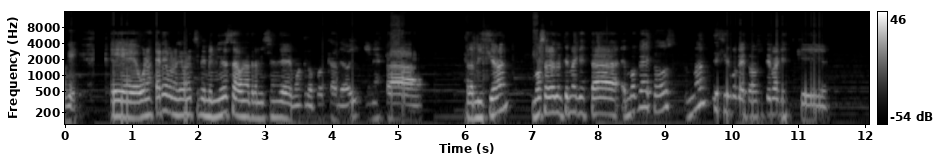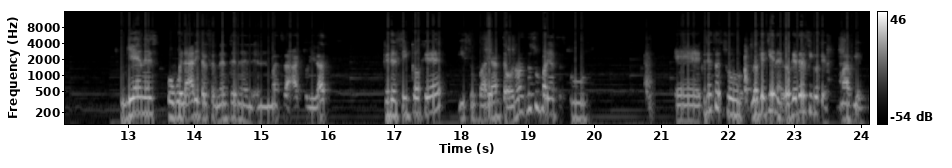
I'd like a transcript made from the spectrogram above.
Ok. Eh, buenas tardes, buenas noches, bienvenidos a una transmisión de nuestro podcast de hoy. En esta transmisión vamos a hablar de un tema que está en boca de todos, no decir en boca de todos, un tema que, que bien es popular y trascendente en, nuestra actualidad, que es el 5G y sus variantes, o no, no sus variantes, sus... Eh, ¿qué es esto? Su- lo que tiene, lo que tiene el 5G, más bien.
